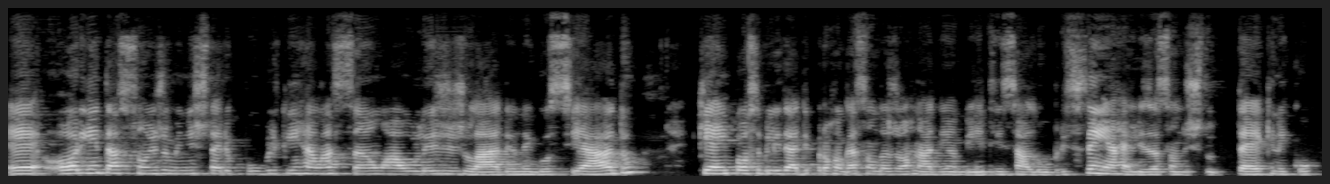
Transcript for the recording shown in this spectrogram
é, orientações do Ministério Público em relação ao legislado e negociado, que é a impossibilidade de prorrogação da jornada em ambiente insalubre sem a realização do estudo técnico.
